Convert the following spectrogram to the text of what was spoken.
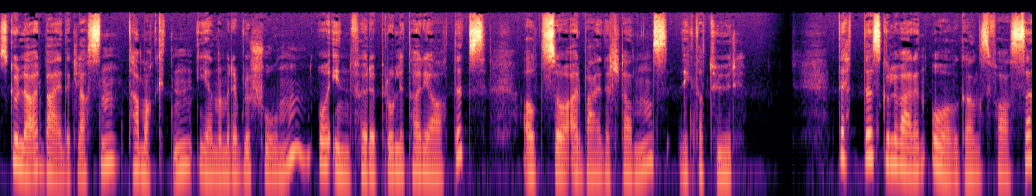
skulle arbeiderklassen ta makten gjennom revolusjonen og innføre proletariatets, altså arbeiderstandens, diktatur. Dette skulle være en overgangsfase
